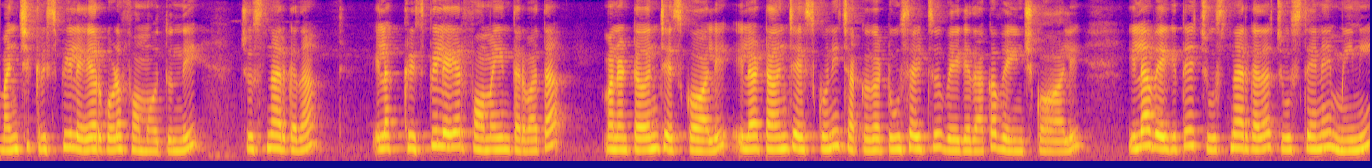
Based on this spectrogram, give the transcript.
మంచి క్రిస్పీ లేయర్ కూడా ఫామ్ అవుతుంది. చూస్తున్నారు కదా? ఇలా క్రిస్పీ లేయర్ ఫామ్ అయిన తర్వాత మనం టర్న్ చేసుకోవాలి. ఇలా టర్న్ చేసుకుని చక్కగా టూ సైడ్స్ వేగేదాకా వేయించుకోవాలి. ఇలా వేగితే చూస్తున్నారు కదా? చూస్తేనే మినీ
